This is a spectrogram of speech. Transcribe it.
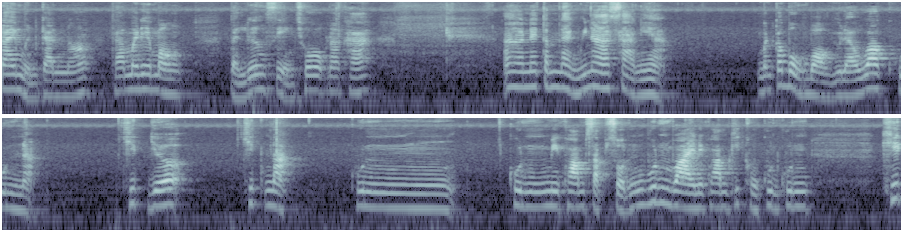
ได้เหมือนกันเนาะถ้าไม่ได้มอง แต่เรื่องเสี่ยงโชคนะคะในตำแหน่งวินาศาสตร์เนี่ยมันก็บ่งบอกอยู่แล้วว่าคุณน่ะคิดเยอะคิดหนัก คุณคุณมีความสับสนวุ่นวายในความคิดของคุณคุณ คิด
